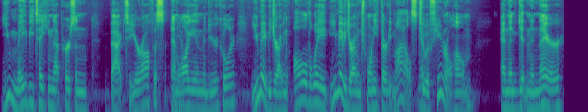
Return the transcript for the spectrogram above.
You may be taking that person back to your office and logging them into your cooler. You may be driving all the way. You may be driving 20, 30 miles to a funeral home, and then getting in there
